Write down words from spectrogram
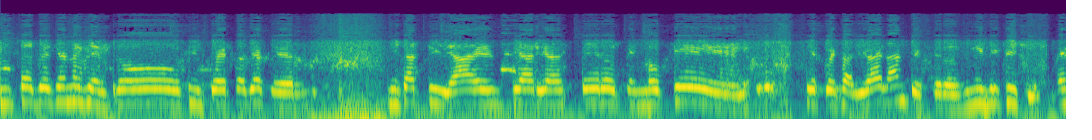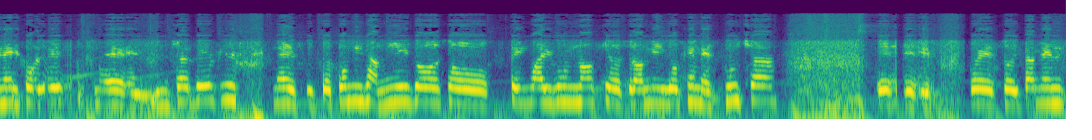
muchas veces me siento sin fuerzas de hacer mis actividades diarias, pero tengo que, que, pues salir adelante, pero es muy difícil. En el colegio eh, muchas veces me discuto con mis amigos o tengo alguno que otro amigo que me escucha. Eh, pues soy también,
